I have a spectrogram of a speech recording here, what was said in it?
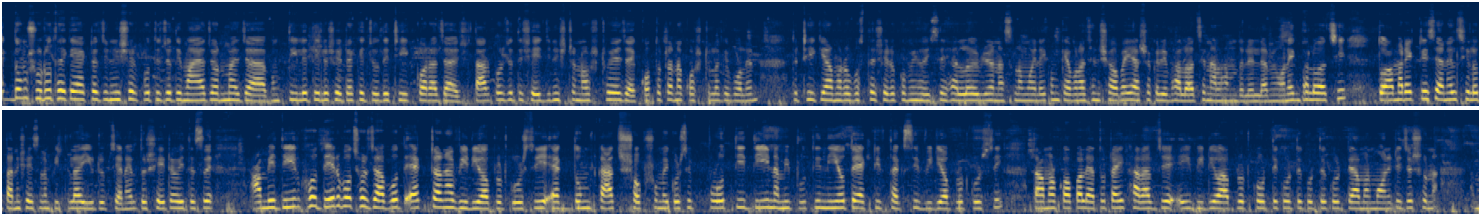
একদম শুরু থেকে একটা জিনিসের প্রতি যদি মায়া জন্মায় যায় এবং তিলে তিলে সেটাকে যদি ঠিক করা যায়, তারপর যদি সেই জিনিসটা নষ্ট হয়ে যায়, কতটা না কষ্ট লাগে বলেন? তো ঠিকই আমার অবস্থা সেরকমই হয়েছে। হ্যালো এভরিওয়ান আসসালামু আলাইকুম। কেমন আছেন সবাই? আশা করি ভালো আছেন। আলহামদুলিল্লাহ, আমি অনেক ভালো আছি। তো আমার একটি চ্যানেল ছিল তানিশা ইসলাম পিতলা ইউটিউব চ্যানেল। তো সেইটা হইতেছে, আমি দীর্ঘ দেড় বছর যাবৎ একটানা ভিডিও আপলোড করছি। একদম কাজ সব সময় করছি। প্রতিদিন আমি প্রতিনিয়ত অ্যাক্টিভ থাকছি। ভিডিও আপলোড করছি। তা আমার কপাল এতটাই খারাপ যে এই ভিডিও আপলোড করতে করতে করতে করতে আমার মনিটাইজেশন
